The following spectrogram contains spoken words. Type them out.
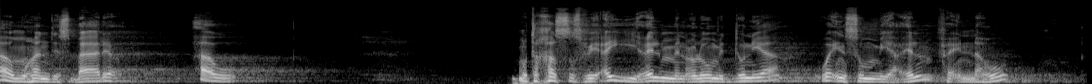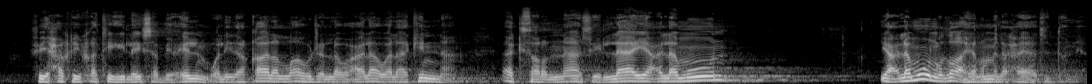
أو مهندس بارع أو متخصص في أي علم من علوم الدنيا وإن سمي علم فإنه في حقيقته ليس بعلم. ولذا قال الله جل وعلا ولكن أكثر الناس لا يعلمون يعلمون ظاهرا من الحياة الدنيا.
